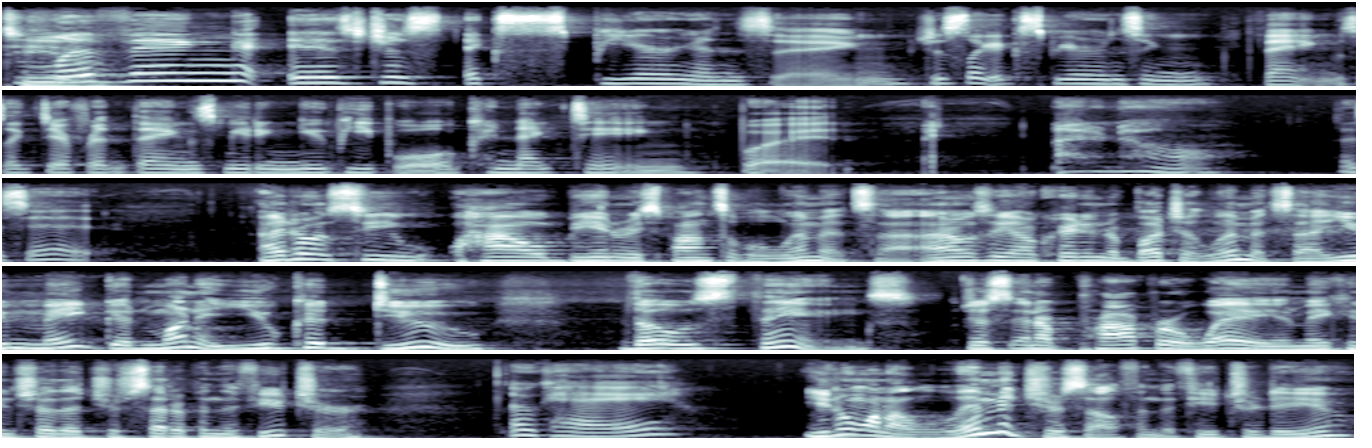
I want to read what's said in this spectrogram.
to you? Living is just experiencing, just like experiencing things, like different things, meeting new people, connecting. But I, I don't know. That's it. I don't see how being responsible limits that. I don't see how creating a budget limits that. You make good money. You could do those things just in a proper way and making sure that you're set up in the future. Okay. You don't want to limit yourself in the future, do you?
